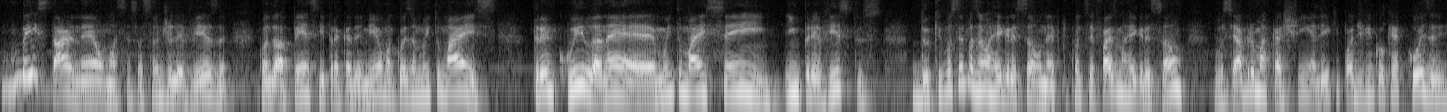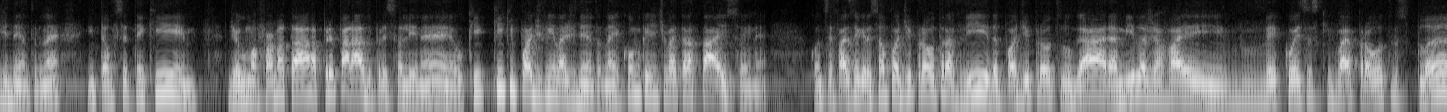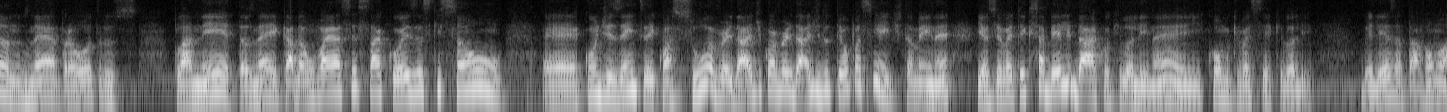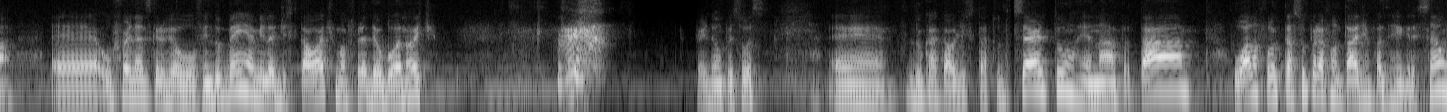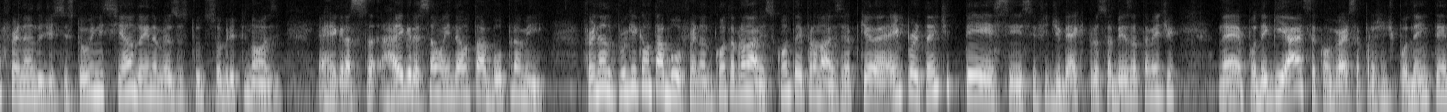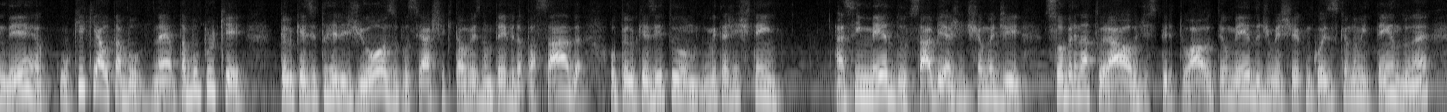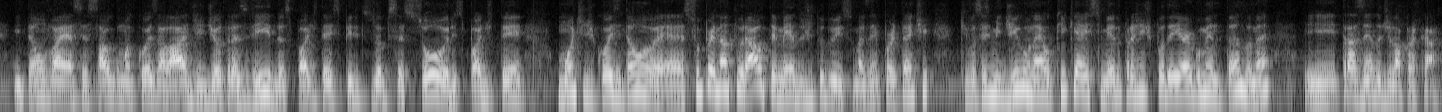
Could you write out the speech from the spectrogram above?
um bem-estar, né, uma sensação de leveza quando ela pensa em ir para academia, é uma coisa muito mais tranquila, né, é muito mais sem imprevistos do que você fazer uma regressão, né? Porque quando você faz uma regressão, você abre uma caixinha ali que pode vir qualquer coisa ali de dentro, né? Então você tem que, de alguma forma, estar tá preparado para isso ali, né? O que, que, que pode vir lá de dentro, né? E como que a gente vai tratar isso aí, né? Quando você faz regressão, pode ir para outra vida, pode ir para outro lugar. A Mila já vai ver coisas que vai para outros planos, né? Para outros planetas, né? E cada um vai acessar coisas que são é, condizentes aí com a sua verdade e com a verdade do teu paciente também, né? E aí você vai ter que saber lidar com aquilo ali, né? E como que vai ser aquilo ali. Beleza? Tá, vamos lá. É, o Fernando escreveu ouvindo bem, a Mila disse que tá ótimo, a Fred deu boa noite. Perdão, pessoas. É, do Cacau disse que tá tudo certo, Renata tá. O Alan falou que tá super à vontade em fazer regressão. O Fernando disse: Estou iniciando ainda meus estudos sobre hipnose. A regressão, a regressão ainda é um tabu para mim. Fernando, por que, que é um tabu, Fernando? Conta para nós, conta aí para nós. É porque é importante ter esse, esse feedback para eu saber exatamente, né, poder guiar essa conversa para a gente poder entender o que, que é o tabu, né? O tabu por quê? Pelo quesito religioso, você acha que talvez não tem vida passada? Ou pelo quesito, muita gente tem assim, medo, sabe? A gente chama de sobrenatural, de espiritual. Eu tenho medo de mexer com coisas que eu não entendo, né? Então vai acessar alguma coisa lá de, de outras vidas, pode ter espíritos obsessores, pode ter um monte de coisa. Então é super natural ter medo de tudo isso, mas é importante que vocês me digam, né, o que, que é esse medo para a gente poder ir argumentando, né? E trazendo de lá para cá.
